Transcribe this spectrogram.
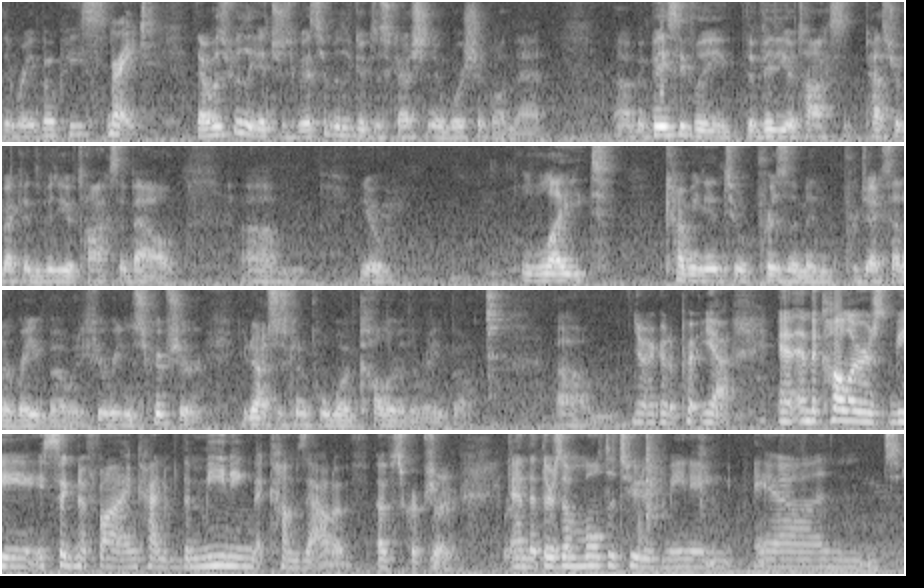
the rainbow piece, Right. that was really interesting. We had some really good discussion and worship on that. Um, and basically, the video talks. Pastor Rebecca in the video talks about, um, you know, light coming into a prism and projects out a rainbow. And if you're reading scripture, you're not just going to pull one color of the rainbow. Um, You're going to put, yeah. And, and the colors be signifying kind of the meaning that comes out of, of Scripture. Right, right. And that there's a multitude of meaning. And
